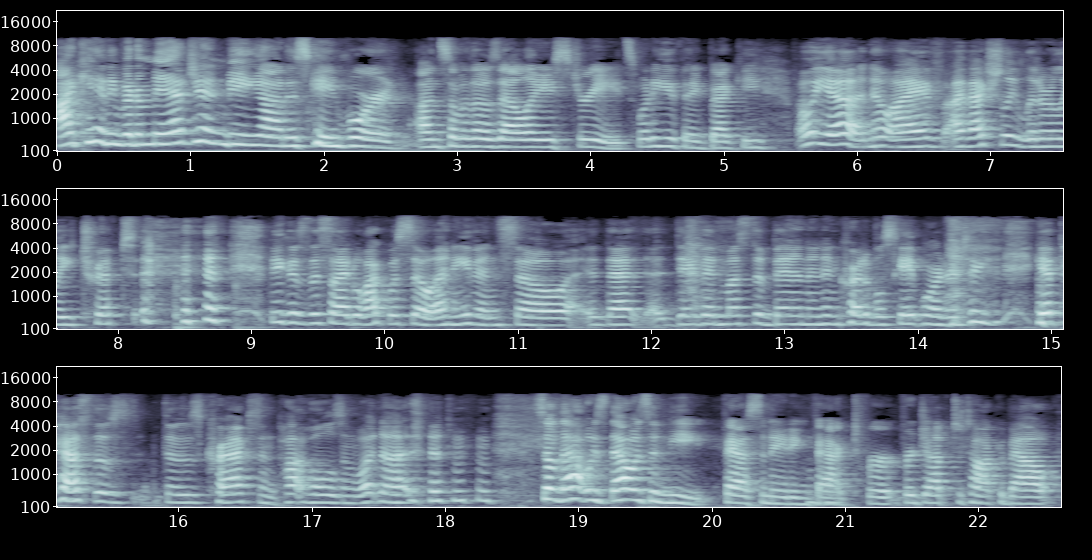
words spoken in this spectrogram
I can't even imagine being on a skateboard on some of those LA streets. What do you think, Becky? Oh yeah, no, I've I've actually literally tripped because the sidewalk was so uneven. So that David must have been an incredible skateboarder to get past those those cracks and potholes and whatnot. so that was that was a neat, fascinating mm-hmm. fact for for Jeff to talk about.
